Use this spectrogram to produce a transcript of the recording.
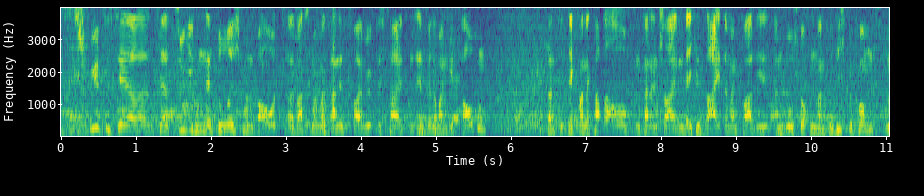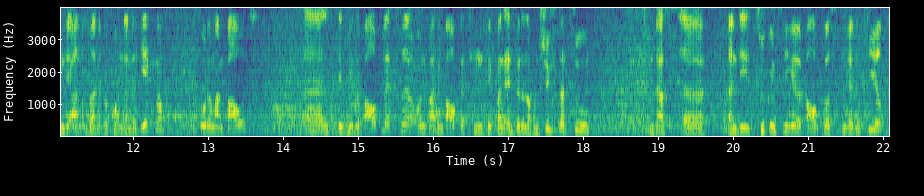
es spielt sich sehr, sehr zügig und nett durch. Man baut, äh, wenn man dran ist, zwei Möglichkeiten. Entweder man geht tauchen dann deckt man eine Karte auf und kann entscheiden, welche Seite man quasi an Rohstoffen man für sich bekommt und die andere Seite bekommt dann der Gegner. Oder man baut äh, viele Bauplätze und bei den Bauplätzen kriegt man entweder noch ein Schiff dazu, das äh, dann die zukünftige Baukosten reduziert.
